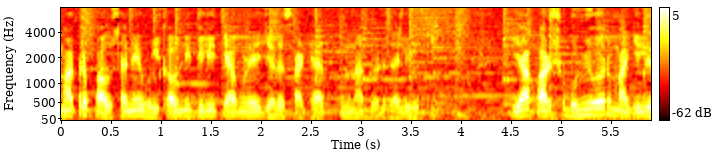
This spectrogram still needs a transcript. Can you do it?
मात्र पावसाने हुलकावणी दिली त्यामुळे जलसाठ्यात पुन्हा घट झाली होती. या पार्श्वभूमीवर मागील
